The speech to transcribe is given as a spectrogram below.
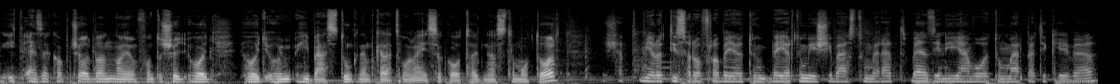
Itt ezzel kapcsolatban nagyon fontos, hogy, hogy, hogy, hogy hibáztunk, nem kellett volna éjszaka ott hagyni azt a motort. És hát mielőtt Tiszarofra beértünk, beértünk, mi is hibáztunk, mert hát benzinhiány voltunk már Petikével,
